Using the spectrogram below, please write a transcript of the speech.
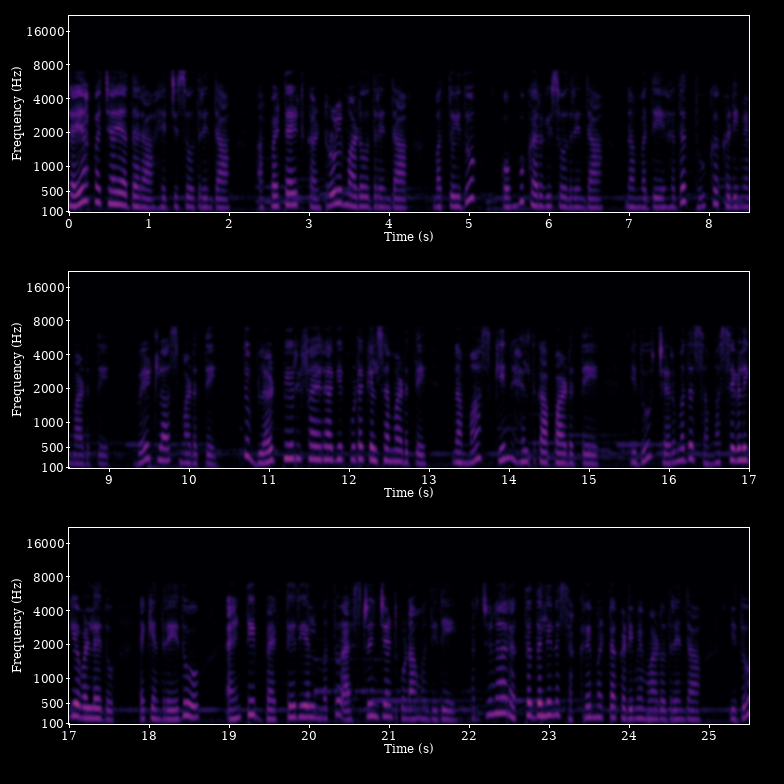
ಚಯಾಪಚಯ ದರ ಹೆಚ್ಚಿಸೋದ್ರಿಂದ, ಅಪಟೈಟ್ ಕಂಟ್ರೋಲ್ ಮಾಡೋದ್ರಿಂದ ಮತ್ತು ಇದು ಕೊಬ್ಬು ಕರಗಿಸೋದ್ರಿಂದ ನಮ್ಮ ದೇಹದ ತೂಕ ಕಡಿಮೆ ಮಾಡುತ್ತೆ ವೆಯ್ಟ್ ಲಾಸ್ ಮಾಡುತ್ತೆ. ಇದು ಬ್ಲಡ್ ಪ್ಯೂರಿಫೈಯರ್ ಆಗಿ ಕೂಡ ಕೆಲಸ ಮಾಡುತ್ತೆ, ನಮ್ಮ ಸ್ಕಿನ್ ಹೆಲ್ತ್ ಕಾಪಾಡುತ್ತೆ. ಇದು ಚರ್ಮದ ಸಮಸ್ಯೆಗಳಿಗೆ ಒಳ್ಳೆಯದು ಯಾಕೆಂದ್ರೆ ಇದು ಆಂಟಿ ಬ್ಯಾಕ್ಟೀರಿಯಲ್ ಮತ್ತು ಆಸ್ಟ್ರಿಂಜೆಂಟ್ ಗುಣ ಹೊಂದಿದೆ. ಅರ್ಜುನ ರಕ್ತದಲ್ಲಿನ ಸಕ್ಕರೆ ಮಟ್ಟ ಕಡಿಮೆ ಮಾಡೋದ್ರಿಂದ ಇದು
